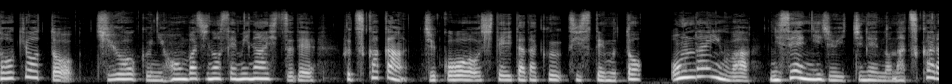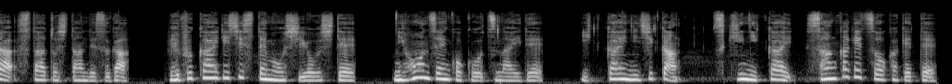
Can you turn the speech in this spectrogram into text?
東京都中央区日本橋のセミナー室で2日間受講をしていただくシステムと、オンラインは2021年の夏からスタートしたんですが、ウェブ会議システムを使用して日本全国をつないで1回2時間月2回3ヶ月をかけて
